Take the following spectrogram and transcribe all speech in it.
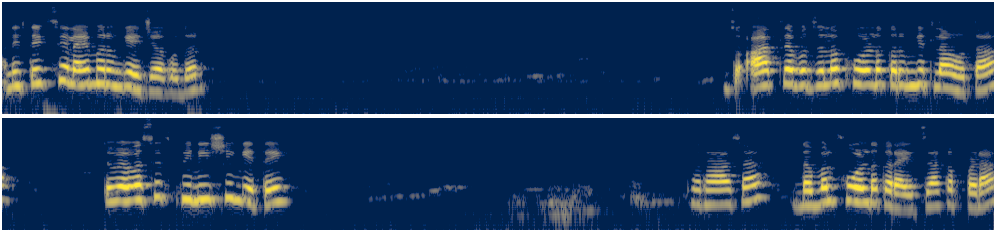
आणि ते सिलाई मारून घ्यायची अगोदर. जो आतल्या बाजूला फोल्ड करून घेतला होता तो व्यवस्थित फिनिशिंग येते. तर हा असा डबल फोल्ड करायचा कपडा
